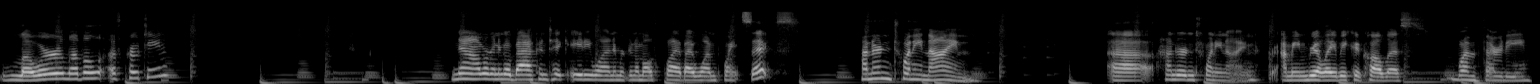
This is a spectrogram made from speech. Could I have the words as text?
lower level of protein. Now we're going to go back and take 81 and we're going to multiply by 1.6. 129. Uh 129. I mean, really, we could call this 130.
